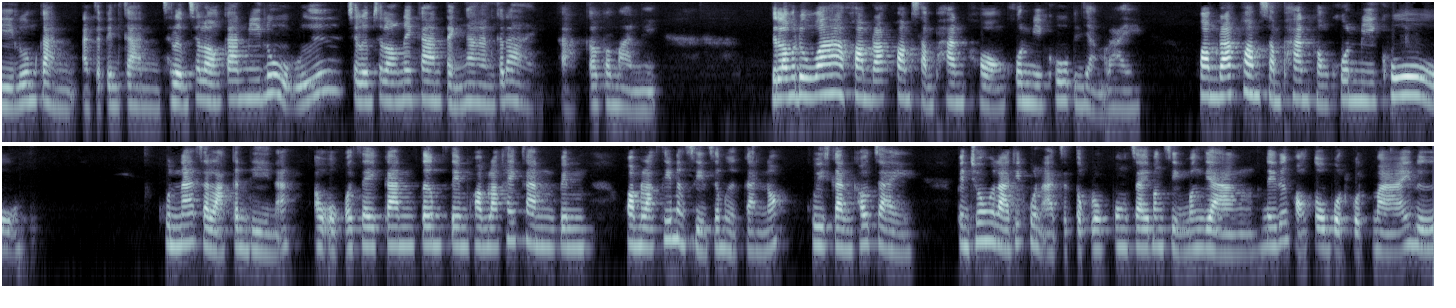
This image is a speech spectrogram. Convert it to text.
ดีๆ ร่วมกัน อาจจะเป็นการเฉลิมฉลองการมีลูก หรือเฉลิมฉลองในการแต่งงานก็ได้ค่ะก็ประมาณนี้ เดี๋ยวเรามาดูว่าความรักความสัมพันธ์ของคนมีคู่เป็นอย่างไร ความรักความสัมพันธ์ของคนมีคู่ คุณน่าจะรักกันดีนะ เอาอกเอาใจกันเติมเต็มความรักให้กัน เป็นความรักที่มันสีเสมอกันเนาะคุยกันเข้าใจ เป็นช่วงเวลาที่คุณอาจจะตกลงปรงใจบางสิ่งบางอย่าง ในเรื่องของตัวบทกฎหมาย หรือ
